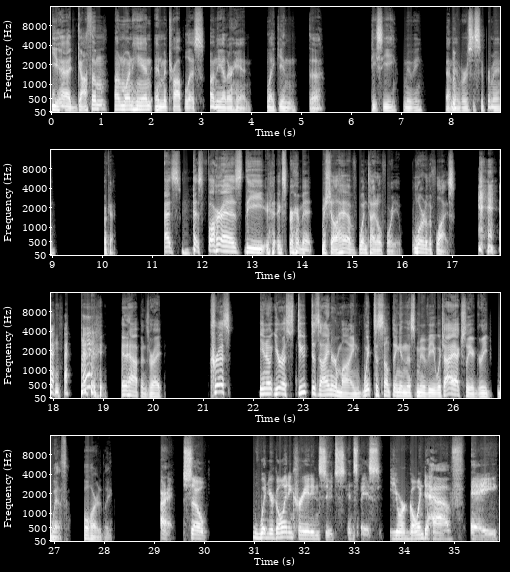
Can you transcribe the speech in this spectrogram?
you had Gotham on one hand and Metropolis on the other hand, like in the DC movie, Batman hmm. versus Superman. Okay. As as far as the experiment, Michelle, I have one title for you. Lord of the Flies. It happens, right? Chris, you know, your astute designer mind went to something in this movie which I actually agreed with wholeheartedly. All right. So when you're going and creating suits in space, you're going to have a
